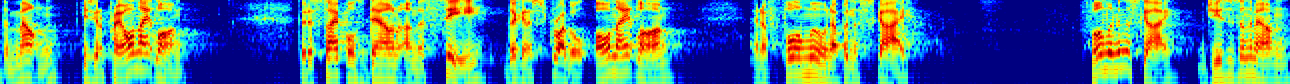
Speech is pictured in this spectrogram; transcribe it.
the mountain, he's going to pray all night long. The disciples down on the sea, they're going to struggle all night long, and a full moon up in the sky. Full moon in the sky, Jesus on the mountain,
